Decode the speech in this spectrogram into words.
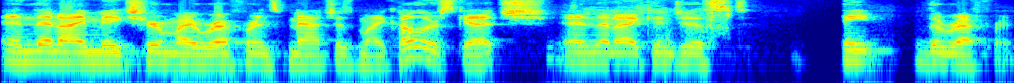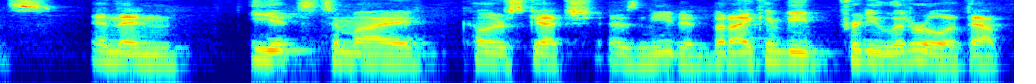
And then I make sure my reference matches my color sketch. And then I can just paint the reference and then key it to my color sketch as needed. But I can be pretty literal at that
